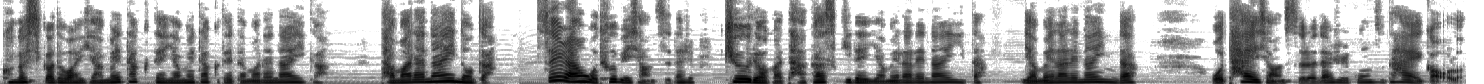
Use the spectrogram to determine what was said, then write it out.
この仕事はやめたくてやめたくてたまらないが、たまらないのが。虽然我特别想辞，但是給料が高すぎてやめられないだ、やめられないんだ。我太想辞了，但是工资太高了。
